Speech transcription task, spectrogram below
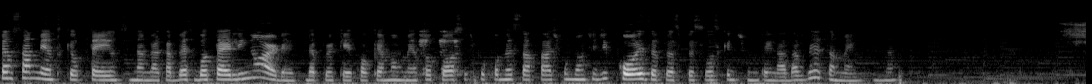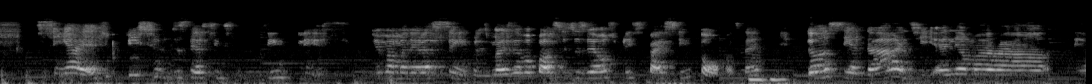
pensamentos que eu tenho assim, na minha cabeça, botar ele em ordem, né? Porque a qualquer momento eu posso tipo, começar a falar tipo, um monte de coisa para as pessoas que a gente não tem nada a ver também, né? Sim, ah, é difícil dizer assim simples, de uma maneira simples, mas eu posso dizer os principais sintomas, né? Uhum. Então, a ansiedade, ela é uma, é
